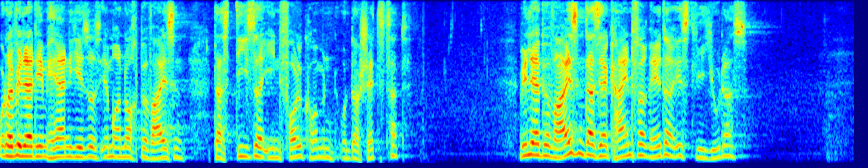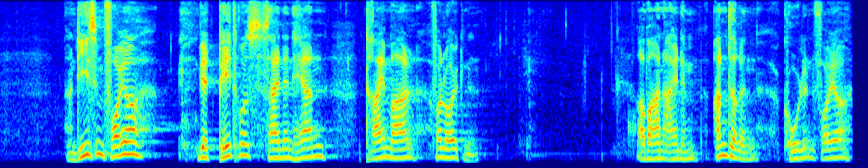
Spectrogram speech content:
Oder will er dem Herrn Jesus immer noch beweisen, dass dieser ihn vollkommen unterschätzt hat? Will er beweisen, dass er kein Verräter ist wie Judas? An diesem Feuer wird Petrus seinen Herrn dreimal verleugnen aber an einem anderen Kohlenfeuer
